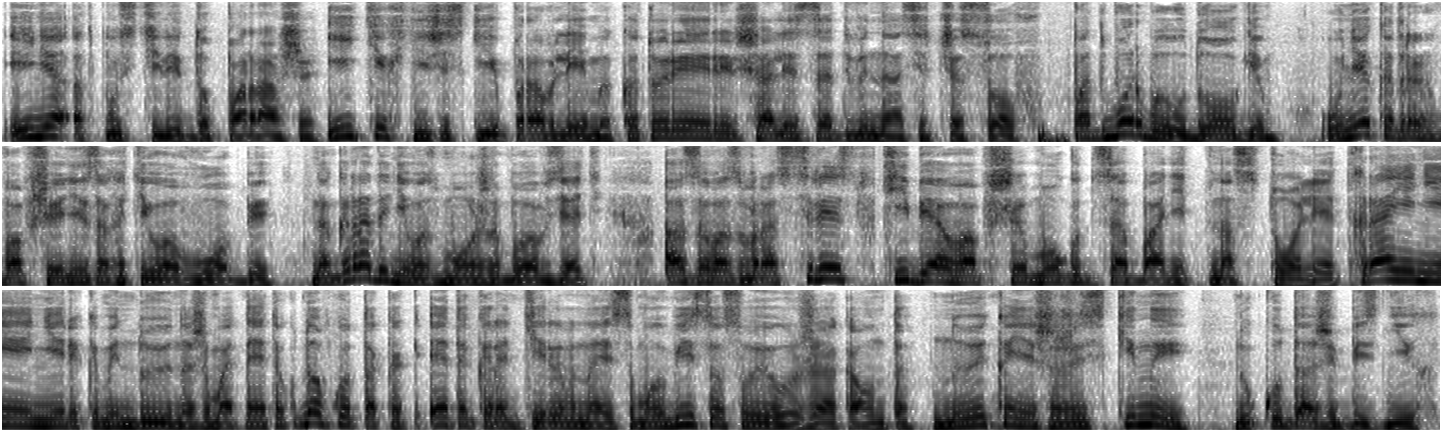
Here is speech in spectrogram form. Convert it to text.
и не отпустили до параши. И технические проблемы, которые решались за 12 часов. Подбор был долгим, у некоторых вообще не захотело в лобби, награды невозможно было взять, а за возврат средств тебя вообще могут забанить на 100 лет. Крайне не, не рекомендую нажимать на эту кнопку, так как это гарантированное самоубийство своего же аккаунта. Ну и конечно же скины, ну куда же без них.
